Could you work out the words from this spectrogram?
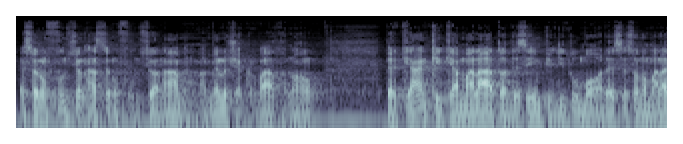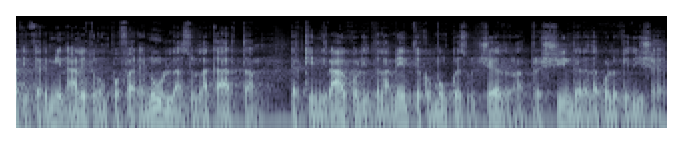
e se non funzionasse non funziona, ma almeno ci hai provato, no? Perché anche chi ha malato ad esempio di tumore, se sono malati terminali tu non puoi fare nulla sulla carta, perché i miracoli della mente comunque succedono, a prescindere da quello che dice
